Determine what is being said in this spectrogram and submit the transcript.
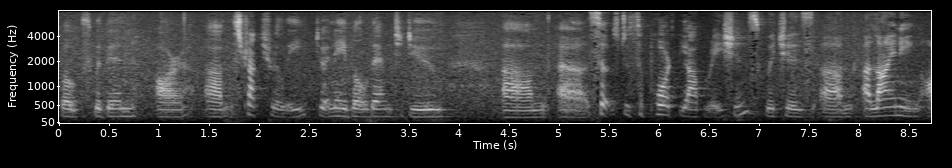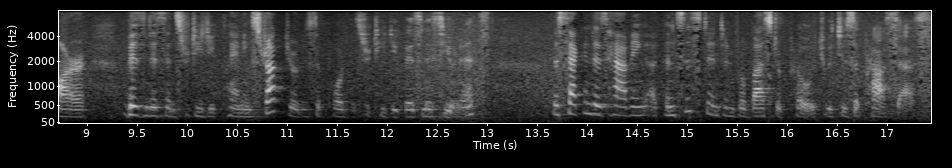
folks within our um, structurally to enable them to do um, uh, so to support the operations, which is um, aligning our business and strategic planning structure to support the strategic business units. The second is having a consistent and robust approach, which is a process.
